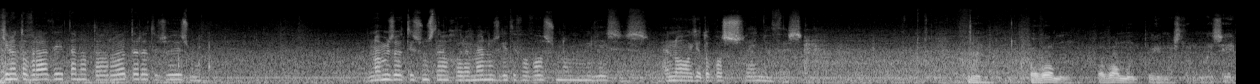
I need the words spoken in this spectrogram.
Εκείνο το βράδυ ήταν από τα ωραιότερα της ζωής μου. Νόμιζα ότι ήσουν στεναχωρεμένος γιατί φοβόσουν να μου μιλήσεις. Ενώ για το πώς ένιωθες. Ναι, φοβόμουν, φοβόμουν που ήμασταν μαζί.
